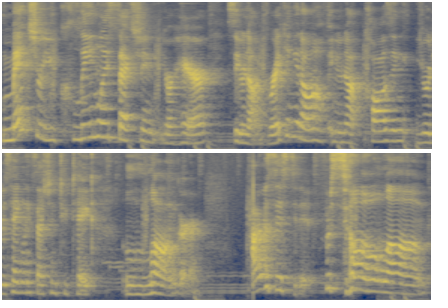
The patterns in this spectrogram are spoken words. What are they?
make sure you cleanly section your hair so you're not breaking it off and you're not causing your detangling session to take longer. I resisted it for so long.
